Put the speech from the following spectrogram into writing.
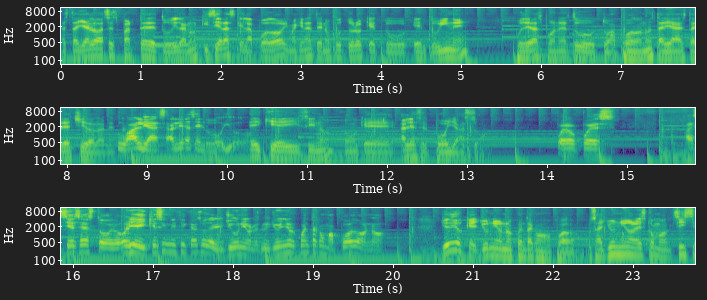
Hasta ya lo haces parte de tu vida, ¿no? Quisieras que el apodo, imagínate en un futuro que tu, en tu INE pudieras poner tu, tu, apodo, ¿no? Estaría, estaría chido, la neta. Tu alias, alias el pollo. AKA, sí, ¿no? Como que alias el pollazo. Bueno, pues así es esto. Oye, ¿y qué significa eso del junior? ¿El junior cuenta como apodo o no? Yo digo que Junior no cuenta como apodo. O sea, Junior es como, sí, sí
